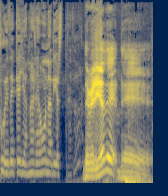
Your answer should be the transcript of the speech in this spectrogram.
¿Puede que llamara a un adiestrador? Debería de, de-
